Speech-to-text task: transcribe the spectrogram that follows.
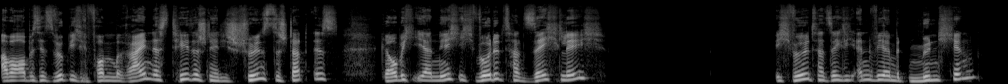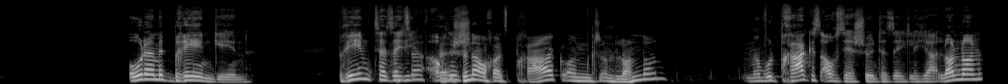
aber ob es jetzt wirklich vom rein ästhetischen her die schönste Stadt ist, glaube ich eher nicht. Ich würde tatsächlich, ich würde tatsächlich entweder mit München oder mit Bremen gehen. Bremen tatsächlich Ernsthaft? auch eine Schöner auch als Prag und, und London? Na wohl, Prag ist auch sehr schön tatsächlich, ja. London,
